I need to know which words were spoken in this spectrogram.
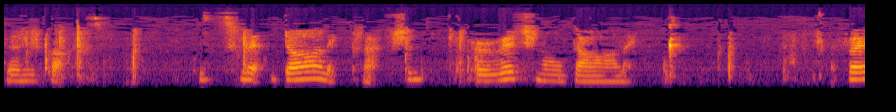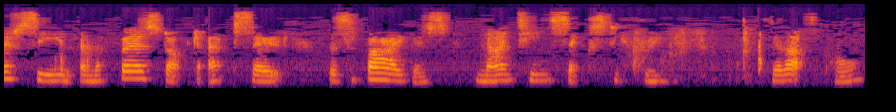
Then you've got Ultimate Dalek Collection, Original Dalek. First seen in the first Doctor episode, The Survivors, 1963. So that's cool.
